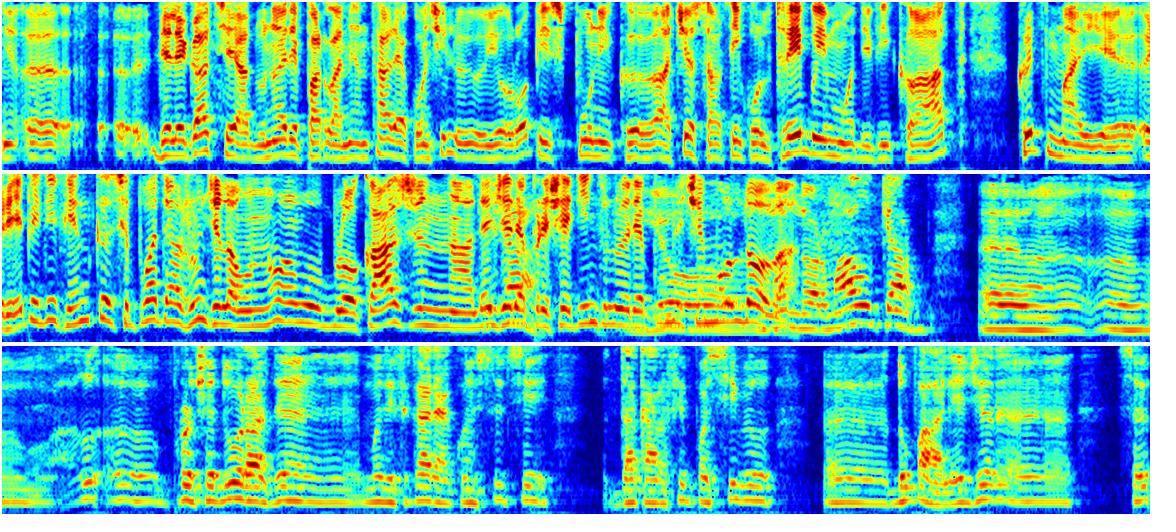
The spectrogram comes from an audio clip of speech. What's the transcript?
uh, uh, delegația adunării parlamentare a Consiliului Europei spune că acest articol trebuie modificat cât mai uh, repede, fiindcă se poate ajunge la un nou blocaj în alegerea Da. președintelui Republicii Eu, Moldova. în mod normal, chiar uh, uh, uh, procedura de modificare a Constituției, dacă ar fi posibil, uh, după alegeri, uh, să,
